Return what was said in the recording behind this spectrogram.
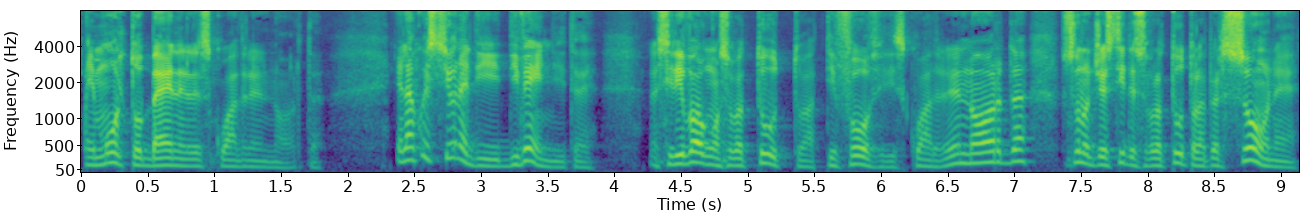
e molto bene delle squadre del nord. È una questione di, di, vendite. Si rivolgono soprattutto a tifosi di squadre del nord, sono gestite soprattutto da persone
